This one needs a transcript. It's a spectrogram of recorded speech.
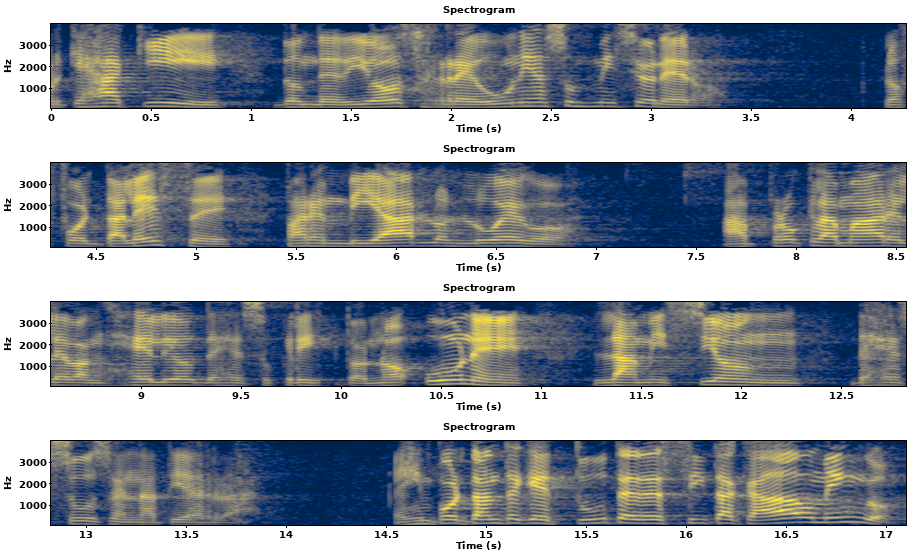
porque es aquí donde Dios reúne a sus misioneros, los fortalece para enviarlos luego a proclamar el Evangelio de Jesucristo. No une la misión de Jesús en la tierra. Es importante que tú te des cita cada domingo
